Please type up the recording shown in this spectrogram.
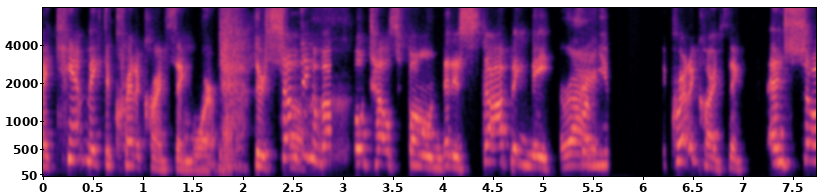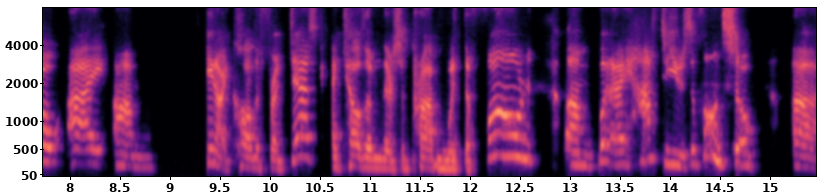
I can't make the credit card thing work. There's something oh. about the hotel's phone that is stopping me right. from using the credit card thing. And so I um you know, I call the front desk. I tell them there's a problem with the phone, um, but I have to use the phone. So uh,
